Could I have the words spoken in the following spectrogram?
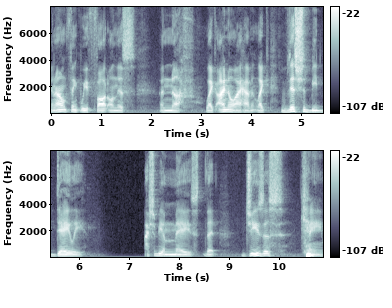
And I don't think we've thought on this enough. Like, I know I haven't. Like, this should be daily. I should be amazed that Jesus came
